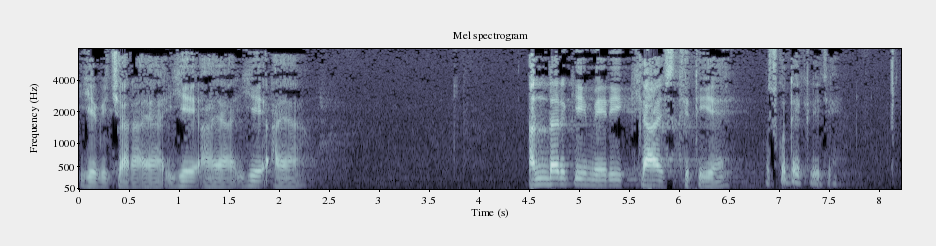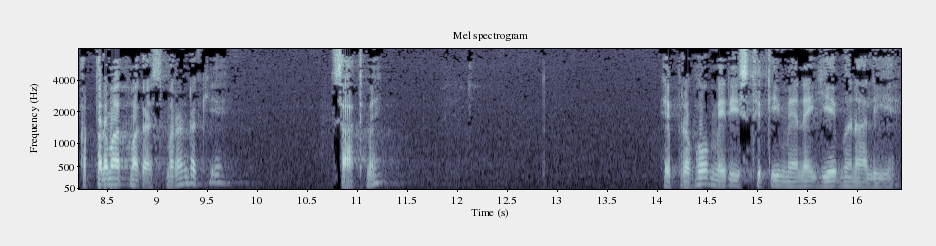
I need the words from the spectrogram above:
ये विचार आया, ये आया ये आया। अंदर की मेरी क्या स्थिति है, उसको देख लीजिए। और परमात्मा का स्मरण रखिए, साथ में। हे प्रभु, मेरी स्थिति मैंने ये बना ली है।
